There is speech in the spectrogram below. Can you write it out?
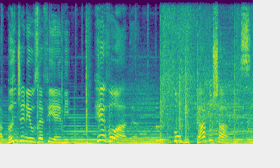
Na Band News FM, Revoada, com Ricardo Chaves.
